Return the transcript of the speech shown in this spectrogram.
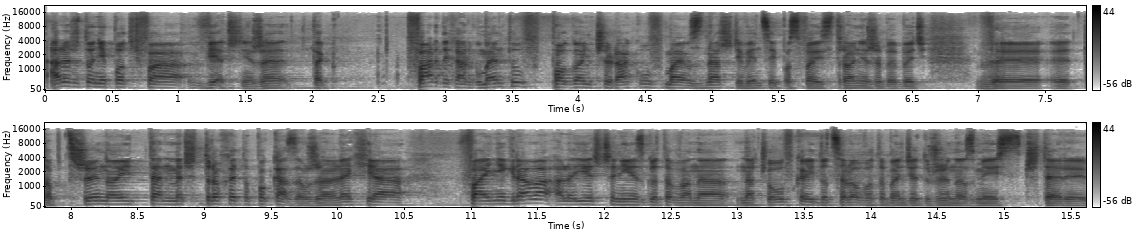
ale że to nie potrwa wiecznie, że tak twardych argumentów Pogoń czy Raków mają znacznie więcej po swojej stronie, żeby być w y, top 3. No i ten mecz trochę to pokazał, że Lechia fajnie grała, ale jeszcze nie jest gotowa na, na czołówkę i docelowo to będzie drużyna z miejsc 4-8.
